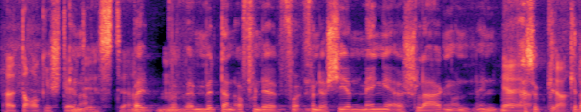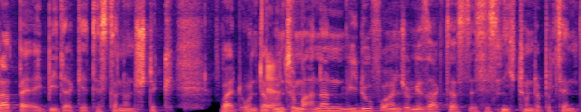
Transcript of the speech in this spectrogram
genau. äh, dargestellt ist. Weil hm. man wird dann auch von der, von, von der schieren Menge erschlagen und in, ja, also gerade bei IBIDA geht es dann ein Stück weit unter. Und zum anderen, wie du vorhin schon gesagt hast, es ist nicht 100%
